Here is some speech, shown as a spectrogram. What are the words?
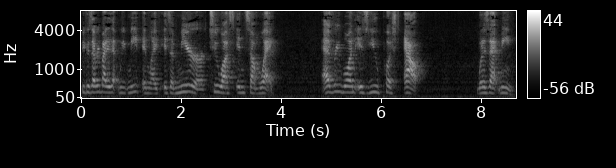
Because everybody that we meet in life is a mirror to us in some way. Everyone is you pushed out. What does that mean?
